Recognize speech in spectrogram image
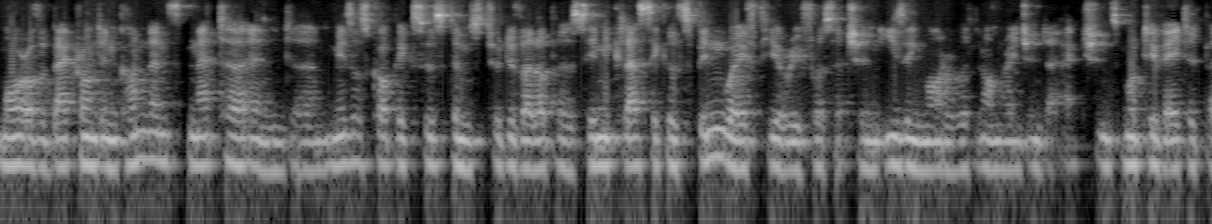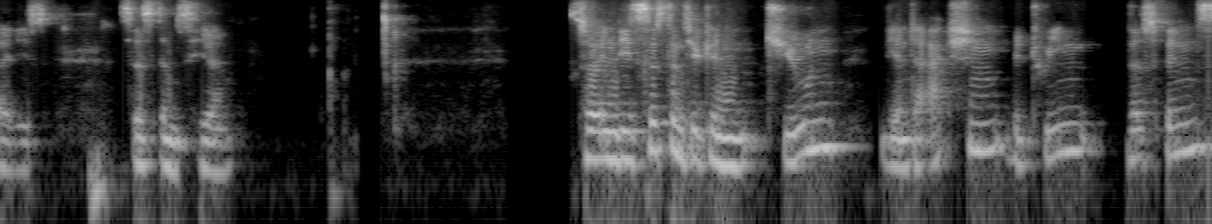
more of a background in condensed matter and uh, mesoscopic systems to develop a semi-classical spin wave theory for such an Ising model with long range interactions motivated by these systems here. So in these systems, you can tune the interaction between the spins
